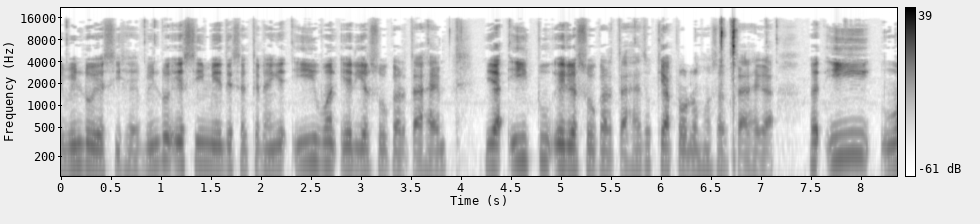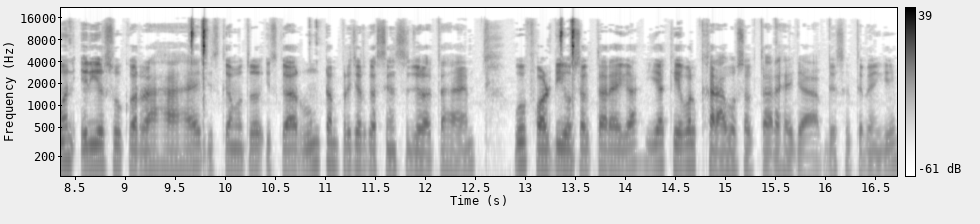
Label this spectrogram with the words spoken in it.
विंडो एसी है। विंडो एसी में देख सकते रहेंगे ई वन एरियर शो करता है या ई टू एरियर शो करता है तो क्या प्रॉब्लम हो सकता रहेगा? अगर ई वन एरियर शो कर रहा है इसका मतलब इसका रूम टेम्परेचर का सेंसर जो रहता है, वो फॉल्टी हो सकता रहेगा या केवल खराब हो सकता रहेगा। आप देख सकते रहेंगे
